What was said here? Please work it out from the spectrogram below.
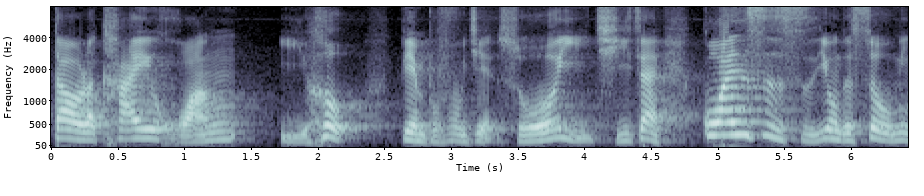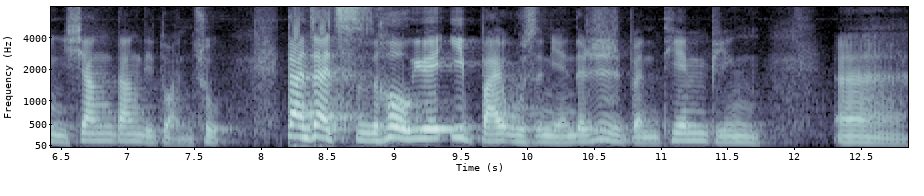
到了开皇以后便不复见，所以其在官事使用的寿命相当的短促。但在此后约一百五十年的日本天平，嗯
